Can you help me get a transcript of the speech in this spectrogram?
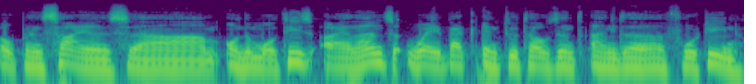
open science um, on the Maltese Islands way back in 2014.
